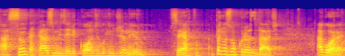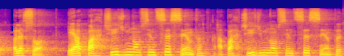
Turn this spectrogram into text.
à Santa Casa Misericórdia do Rio de Janeiro, certo? Apenas uma curiosidade. Agora, olha só, é a partir de 1960, a partir de 1960,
